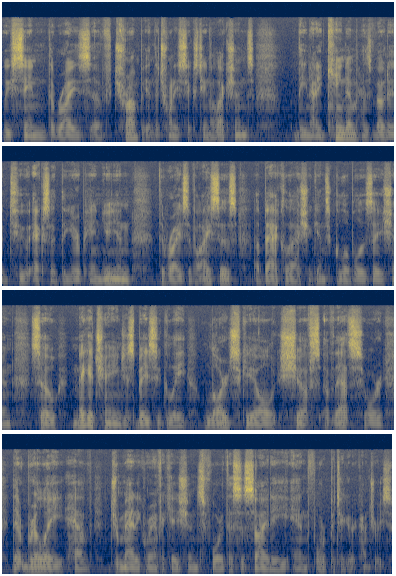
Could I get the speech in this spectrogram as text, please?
we've seen the rise of Trump in the 2016 elections, the United Kingdom has voted to exit the European Union, the rise of ISIS, a backlash against globalization. So, mega change is basically large scale shifts of that sort that really have dramatic ramifications for the society and for particular countries.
